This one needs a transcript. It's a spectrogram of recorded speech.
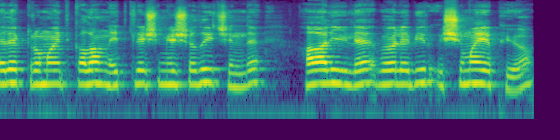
elektromanyetik alanla etkileşim yaşadığı için de haliyle böyle bir ışıma yapıyor.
